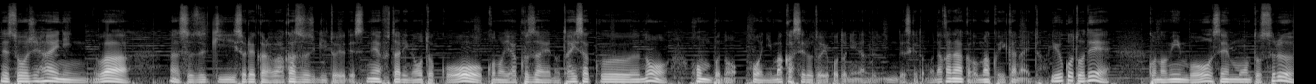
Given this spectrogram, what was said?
で、総支配人は、鈴木、それから若杉というですね、二人の男をこのヤクザへの対策の本部の方に任せるということになるんですけども、なかなかうまくいかないということで、この民法を専門とする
